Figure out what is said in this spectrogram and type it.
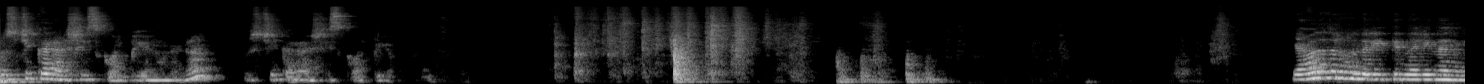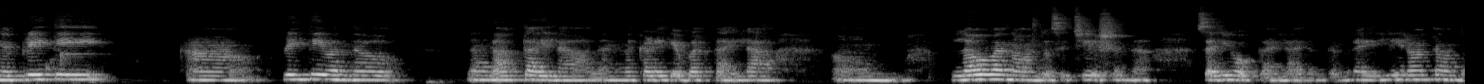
ವೃಶ್ಚಿಕ ರಾಶಿ ಸ್ಕಾರ್ಪಿಯೋ ನೋಡೋಣ. ವೃಶ್ಚಿಕ ರಾಶಿ ಸ್ಕಾರ್ಪಿಯೋ ಯಾವುದಾದ್ರೂ ಒಂದು ರೀತಿಯಲ್ಲಿ ನನಗೆ ಪ್ರೀತಿ ಪ್ರೀತಿ ಒಂದು ಆಗ್ತಾ ಇಲ್ಲ, ನನ್ನ ಕಡೆಗೆ ಬರ್ತಾ ಇಲ್ಲ. ಲವ್ ಅನ್ನೋ ಒಂದು ಸಿಚುಯೇಷನ್ ಸರಿ ಹೋಗ್ತಾ ಇಲ್ಲ ಅಂತಂದ್ರೆ ಇಲ್ಲಿ ಇರೋಂತ ಒಂದು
